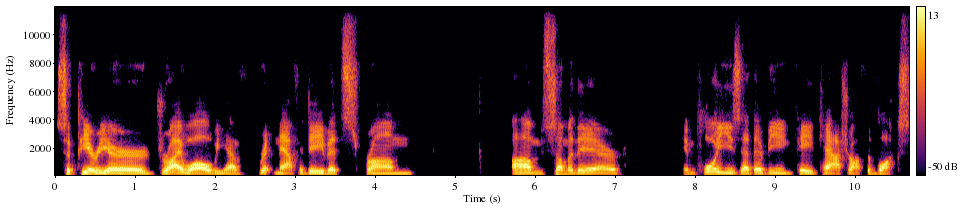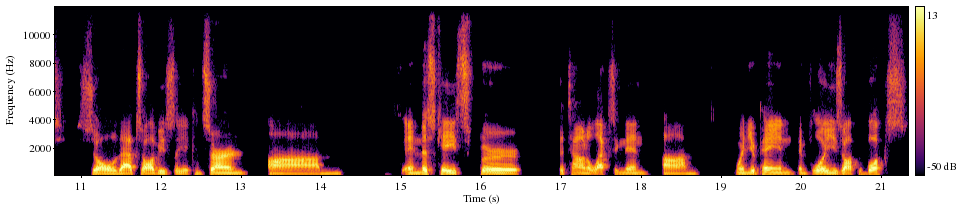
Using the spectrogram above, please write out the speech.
Superior Drywall, we have written affidavits from um, some of their employees that they're being paid cash off the books. So that's obviously a concern. Um, in this case, for the town of Lexington, um, when you're paying employees off the books,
